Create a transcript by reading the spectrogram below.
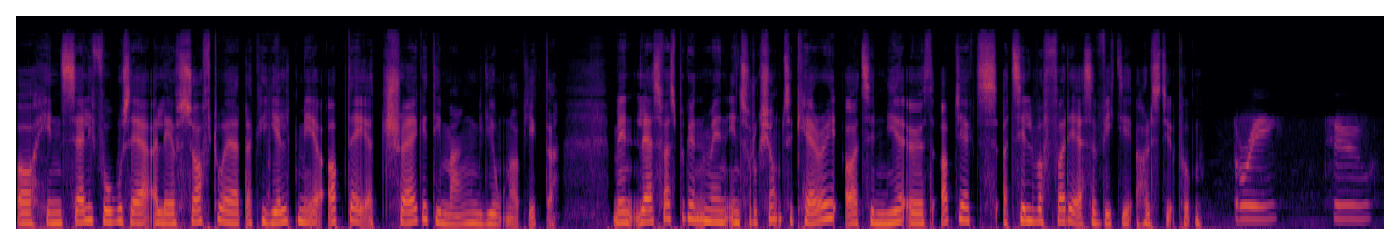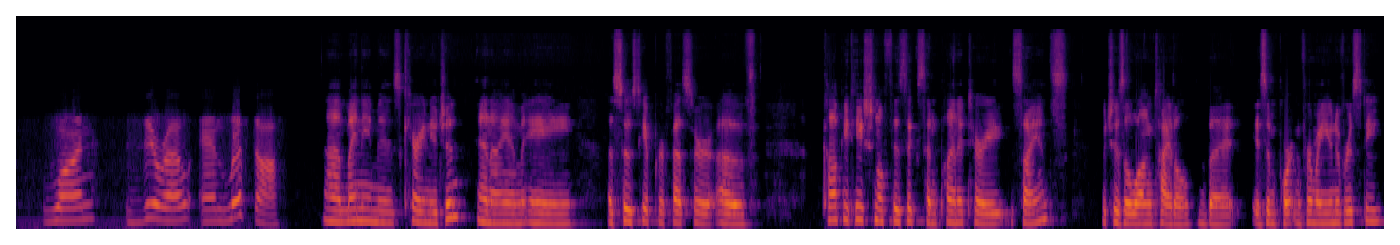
og hendes særlige fokus er at lave software, der kan hjælpe med at opdage og tracke de mange millioner objekter. Men lad os først begynde med en introduktion til Carrie og til Near Earth Objects, og til hvorfor det er så vigtigt at holde styr på dem. Three, two, one, zero, and liftoff. Uh, my name is Carrie Nugent, and I am a associate professor of computational physics and planetary science, which is a long title, but is important for my university.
